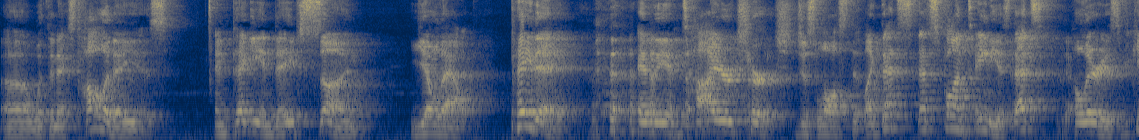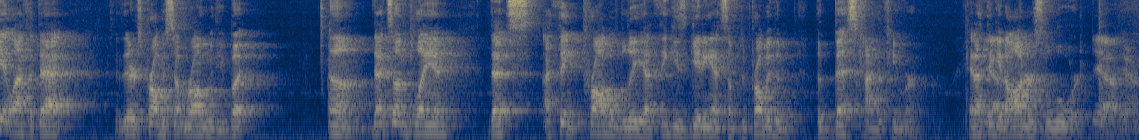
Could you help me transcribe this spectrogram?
uh, what the next holiday is?" And Peggy and Dave's son yelled out, "Payday!" and the entire church just lost it. Like that's that's spontaneous. That's Yeah. hilarious. If you can't laugh at that, there's probably something wrong with you. But um, that's unplanned. That's I think probably I think he's getting at something. Probably the the best kind of humor, and I think Yeah. it honors the Lord. Yeah. Yeah.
